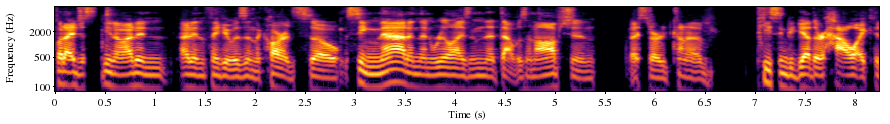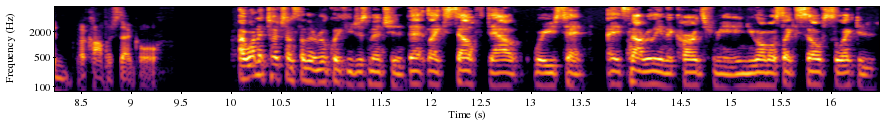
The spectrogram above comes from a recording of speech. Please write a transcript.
but i just you know i didn't i didn't think it was in the cards so seeing that and then realizing that that was an option i started kind of piecing together how i could accomplish that goal I want to touch on something real quick. You just mentioned that like self doubt, where you said it's not really in the cards for me, and you almost like self selected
